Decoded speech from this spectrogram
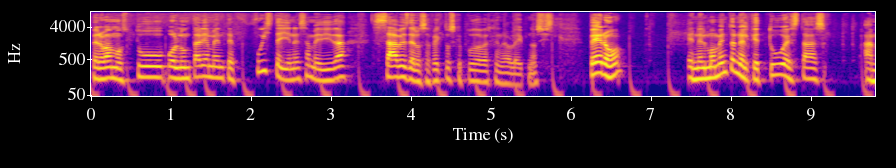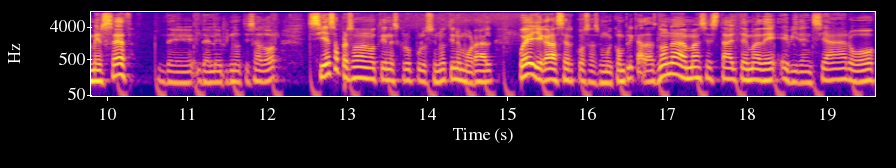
pero vamos, tú voluntariamente fuiste y en esa medida sabes de los efectos que pudo haber generado la hipnosis. Pero en el momento en el que tú estás a merced del hipnotizador, si esa persona no tiene escrúpulos y no tiene moral, puede llegar a hacer cosas muy complicadas. No nada más está el tema de evidenciar o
